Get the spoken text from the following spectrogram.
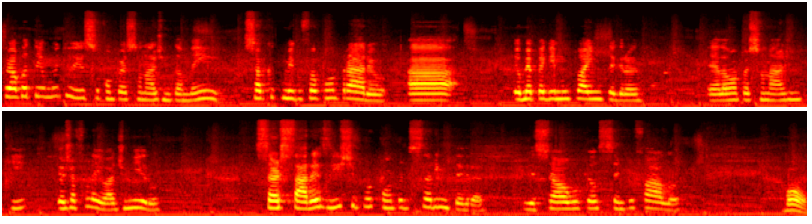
O pior que eu tenho muito isso com personagem também, só que comigo foi o contrário. A... Eu me apeguei muito à íntegra. Ela é uma personagem que, eu já falei, eu admiro. Cersara existe por conta de ser íntegra. Isso é algo que eu sempre falo. Bom,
